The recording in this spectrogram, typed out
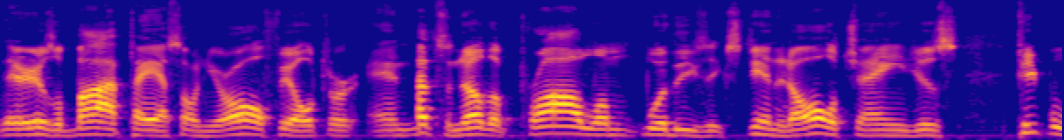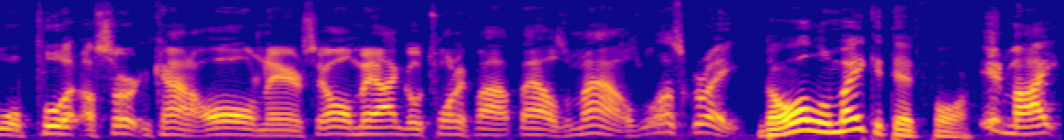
There is a bypass on your oil filter, and that's another problem with these extended oil changes. People will put a certain kind of oil in there and say, "Oh man, I can go 25,000 miles." Well, that's great. The oil will make it that far. It might.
